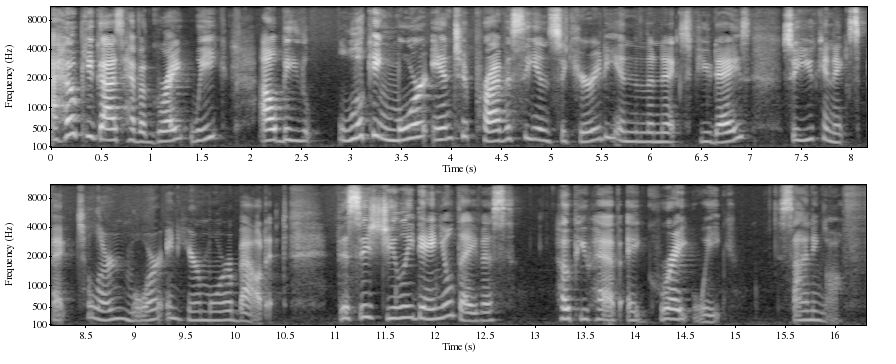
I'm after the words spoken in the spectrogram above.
I hope you guys have a great week. I'll be looking more into privacy and security in the next few days so you can expect to learn more and hear more about it. This is Julie Daniel Davis. Hope you have a great week. Signing off.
